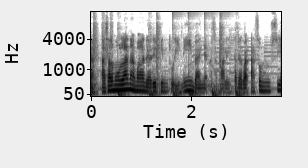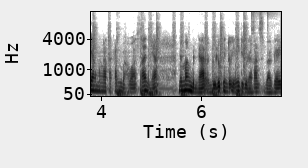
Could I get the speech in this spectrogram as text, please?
Nah, asal mula nama dari pintu ini banyak sekali. Terdapat asumsi yang mengatakan bahwasannya memang benar dulu pintu ini digunakan sebagai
